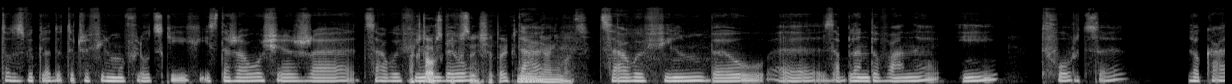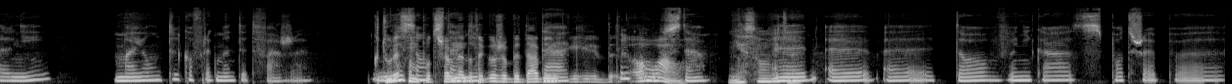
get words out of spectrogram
To zwykle dotyczy filmów ludzkich i zdarzało się, że cały film Aktorskich był... w sensie, tak? Nie, tak. nie animacji. Cały film był e, zablendowany i twórcy lokalni mają tylko fragmenty twarzy. Które Nie są potrzebne do tego, żeby dubbing... Tak, Tylko o, wow. usta. Niesamowite. E, e, e, to wynika z potrzeb e,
